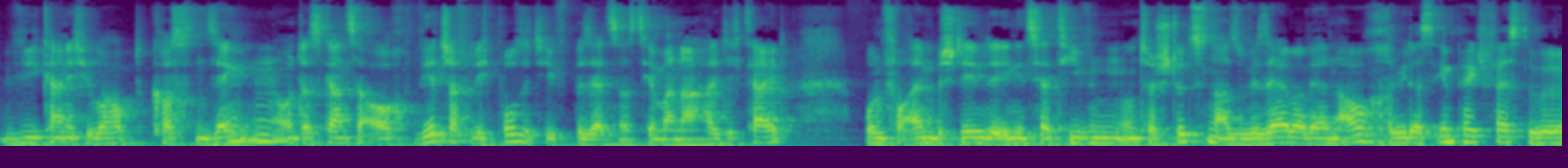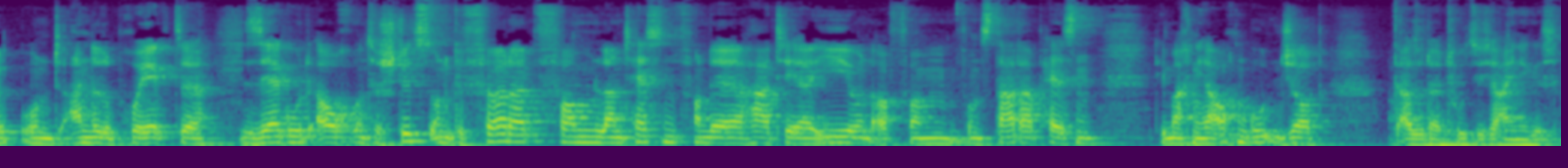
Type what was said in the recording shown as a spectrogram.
wie kann ich überhaupt Kosten senken und das Ganze auch wirtschaftlich positiv besetzen, das Thema Nachhaltigkeit und vor allem bestehende Initiativen unterstützen. Also wir selber werden auch, wie das Impact Festival und andere Projekte, sehr gut auch unterstützt und gefördert vom Land Hessen, von der HTAI und auch vom, vom Startup Hessen. Die machen ja auch einen guten Job. Also da tut sich einiges.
